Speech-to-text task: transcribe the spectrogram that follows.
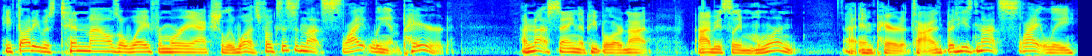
He thought he was 10 miles away from where he actually was. Folks, this is not slightly impaired. I'm not saying that people are not obviously more uh, impaired at times, but he's not slightly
